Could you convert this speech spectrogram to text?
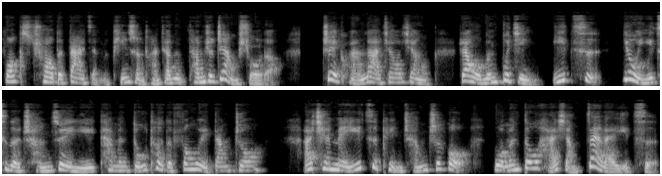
，Foxtrot 的大奖的评审团他们他们是这样说的：这款辣椒酱让我们不仅一次又一次的沉醉于他们独特的风味当中，而且每一次品尝之后，我们都还想再来一次。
